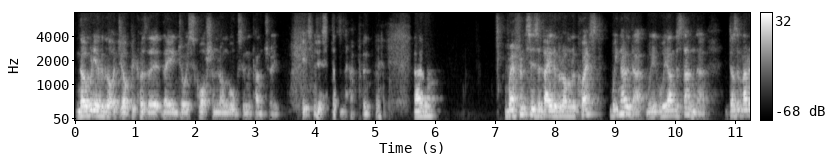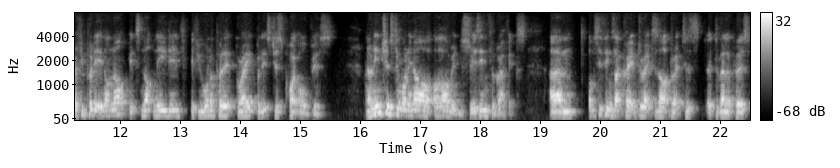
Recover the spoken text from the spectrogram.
nobody ever got a job because they, they enjoy squash and long walks in the country. It just doesn't happen. Um, references available on request we know that. We, we understand that. It doesn't matter if you put it in or not it's not needed. If you want to put it great but it's just quite obvious. Now an interesting one in our, our industry is infographics um, obviously, things like creative directors, art directors, uh, developers,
